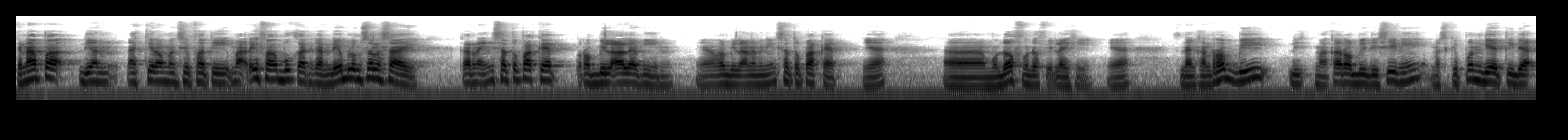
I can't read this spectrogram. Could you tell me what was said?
Kenapa dia nakira mensifati ma'rifah bukan karena dia belum selesai. Karena ini satu paket Rabbil alamin. Ya, Rabbil alamin ini satu paket ya. Uh, mudhof mudhof ilaihi ya. Sedangkan Rabbi maka Rabbi di sini meskipun dia tidak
